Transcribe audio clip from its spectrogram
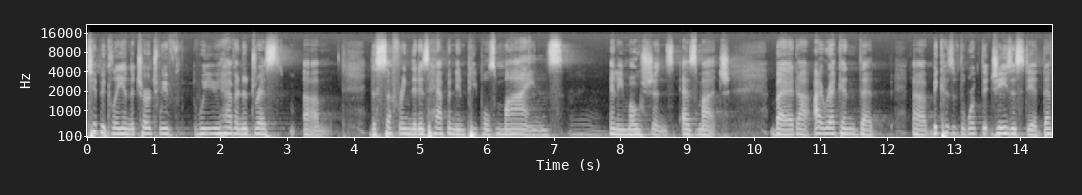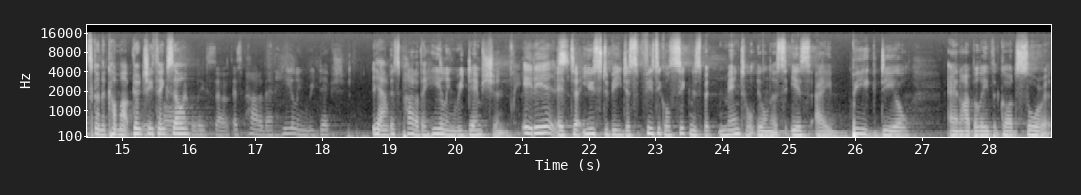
typically in the church we've we haven't addressed um, the suffering that has happened in people's minds and emotions as much but uh, i reckon that uh, because of the work that jesus did that's going to come up don't you think Oh, I believe so. As part of that healing redemption. yeah As part of the healing redemption. it is It uh, used to be just physical sickness, but mental illness is a big deal. And I believe that God saw it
